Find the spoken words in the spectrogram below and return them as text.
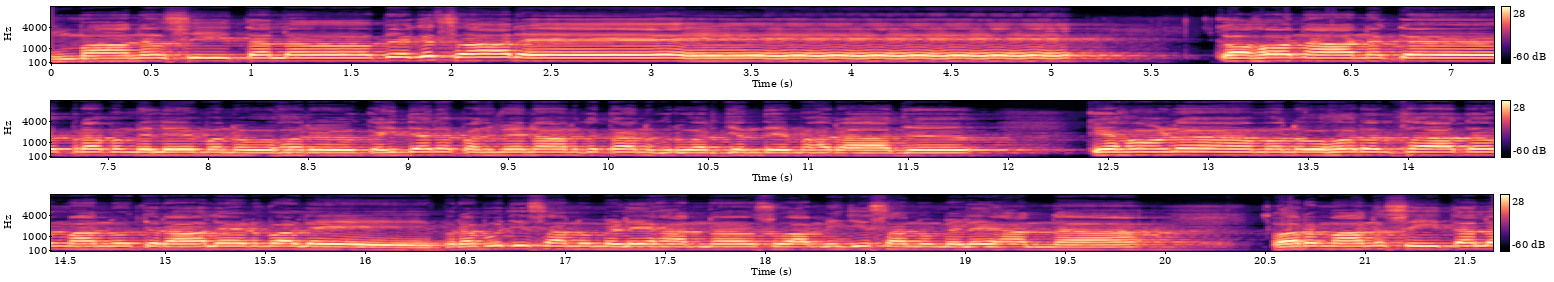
ਮਨ ਸੀਤਲ ਬਿਗਸਾਰੇ। ਕਹੋ ਨਾਨਕ, ਪ੍ਰਭ ਮਿਲੇ ਮਨੋਹਰ, ਕਹਿੰਦੇ ਨੇ ਪੰਜਵੇਂ ਨਾਨਕ, ਧੰਨ ਗੁਰੂ ਅਰਜਨ ਦੇਵ ਮਹਾਰਾਜ। ਕਿ ਹੁਣ ਮਨੋਹਰ ਅਰਥਾਤ ਮਨ ਨੂੰ ਚੁਰਾ ਲੈਣ ਵਾਲੇ, ਪ੍ਰਭੂ ਜੀ ਸਾਨੂੰ ਮਿਲੇ ਹਨ, ਸੁਆਮੀ ਜੀ ਸਾਨੂੰ ਮਿਲੇ ਹਨ। ਔਰ ਮਨ ਸੀਤਲ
